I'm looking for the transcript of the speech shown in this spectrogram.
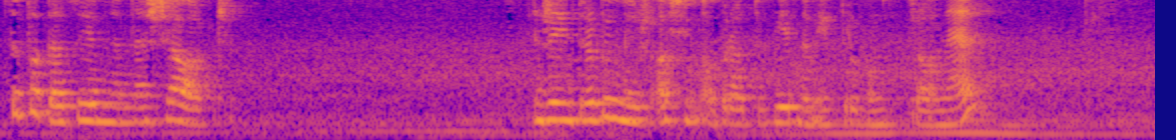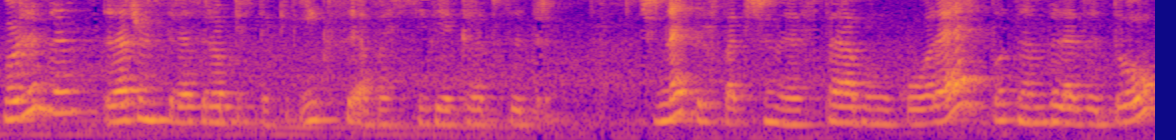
co pokazują nam nasze oczy. Jeżeli zrobimy już 8 obrotów w jedną i w drugą stronę, możemy zacząć teraz robić takie x, a właściwie klepsydry. Czyli najpierw patrzymy w prawą górę, potem w lewy dół,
